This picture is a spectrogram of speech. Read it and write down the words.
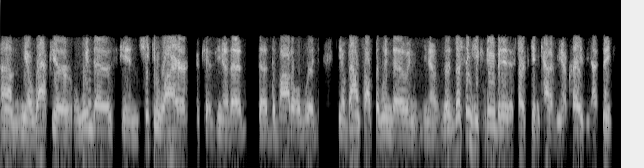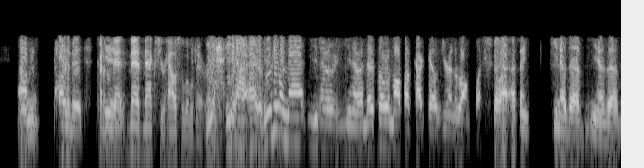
um you know wrap your windows in chicken wire because you know the the the bottle would you know bounce off the window and you know there's things you can do, but it starts getting kind of you know crazy. I think um, part of it kind of is, mad, mad max your house a little bit, right? Yeah, yeah. If you're doing that, you know, you know, and they're throwing Molotov cocktails, you're in the wrong place. So I, I think, you know, the you know the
